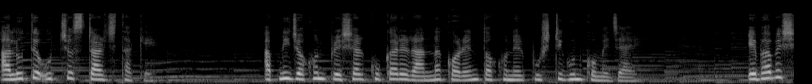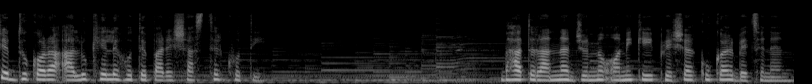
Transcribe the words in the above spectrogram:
আলুতে উচ্চ স্টার্চ থাকে। আপনি যখন প্রেসার কুকারে রান্না করেন, তখন এর পুষ্টিগুণ কমে যায়। এভাবে সেদ্ধ করা আলু খেলে হতে পারে স্বাস্থ্যের ক্ষতি। ভাত রান্নার জন্য অনেকেই প্রেশার কুকার বেছে নেন।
